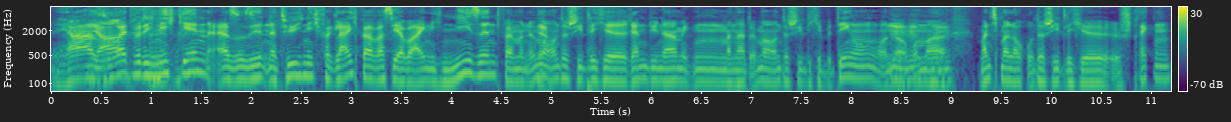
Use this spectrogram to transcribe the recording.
Ja, ja, so weit würde ich nicht gehen. Also sie sind natürlich nicht vergleichbar, was sie aber eigentlich nie sind, weil man immer ja. unterschiedliche Renndynamiken, man hat immer unterschiedliche Bedingungen und mhm, auch immer mhm. manchmal auch unterschiedliche Strecken.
